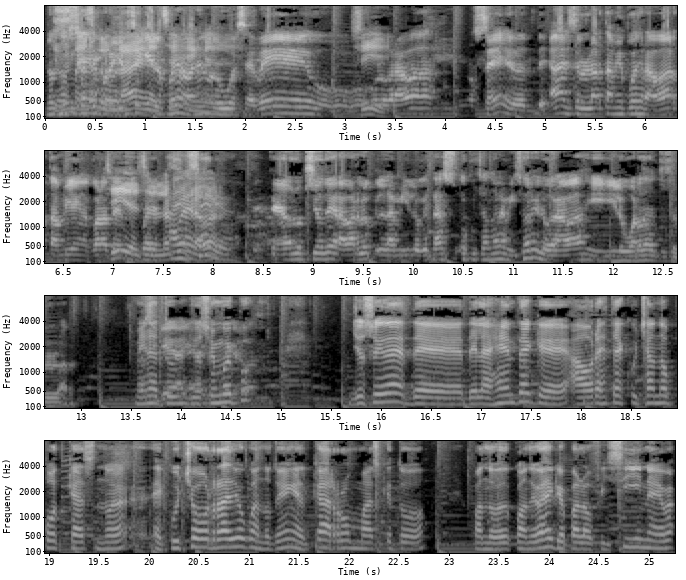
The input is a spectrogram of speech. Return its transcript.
No, sé, si pero yo sé que lo pueden grabar en un USB o, lo graba, no sé. ah, el celular también puedes grabar también, acuérdate. Sí, el celular puede grabar. Te da una opción de grabar lo, lo, que estás escuchando en la emisora y lo grabas y, lo guardas en tu celular. Mira tú, yo soy muy yo soy de, de, la gente que ahora está escuchando podcast. No, escucho radio cuando estoy en el carro, más que todo. Cuando, cuando ibas que para la oficina,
